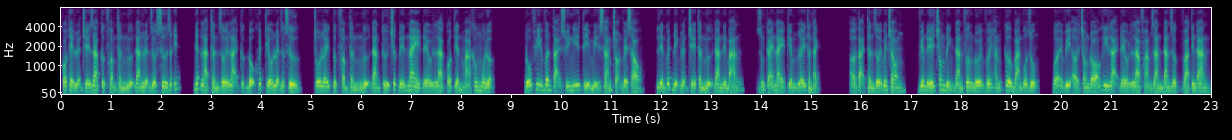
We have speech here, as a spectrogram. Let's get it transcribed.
có thể luyện chế ra cực phẩm thần ngự đan luyện dược sư rất ít, nhất là thần giới lại cực độ khuyết thiếu luyện dược sư, chỗ lấy cực phẩm thần ngự đan từ trước đến nay đều là có tiền mà không mua được. Đỗ Phi Vân tại suy nghĩ tỉ mỉ sàng chọn về sau, liền quyết định luyện chế thần ngự đan đến bán, dùng cái này kiếm lấy thần thạch. Ở tại thần giới bên trong, Viêm Đế trong đỉnh đan phương đối với hắn cơ bản vô dụng, bởi vì ở trong đó ghi lại đều là phạm gian đan dược và tiên đan,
